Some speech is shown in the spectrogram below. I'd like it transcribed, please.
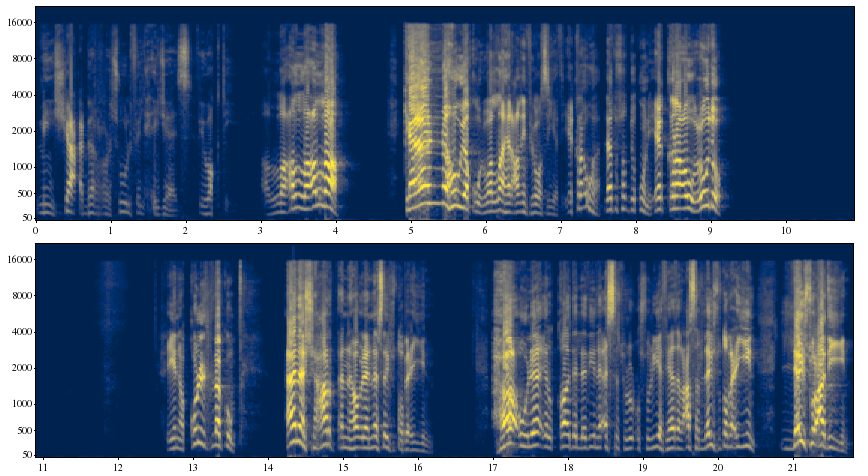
من شعب الرسول في الحجاز في وقته. الله الله الله. كأنه يقول والله العظيم في وصيتي اقرأوها لا تصدقوني اقرأوا عودوا. حين قلت لكم أنا شعرت أن هؤلاء الناس ليسوا طبيعيين. هؤلاء القادة الذين أسسوا للأصولية في هذا العصر ليسوا طبيعيين ليسوا عاديين.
